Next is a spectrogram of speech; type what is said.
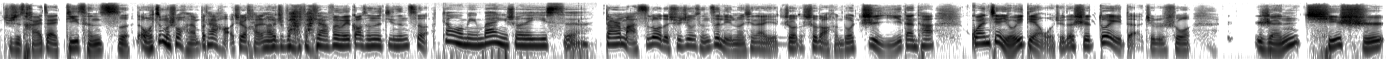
就是还在低层次。我这么说好像不太好，就好像是把把大家分为高层次、低层次了。但我明白你说的意思。当然，马斯洛的需求层次理论现在也受受到很多质疑，但它关键有一点，我觉得是对的，就是说，人其实。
